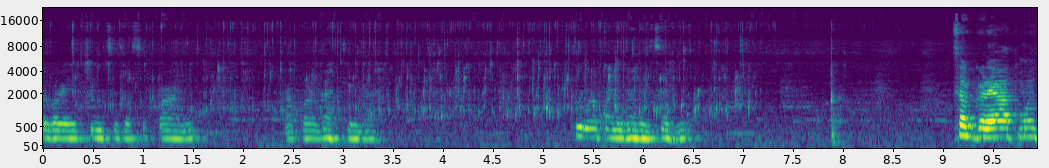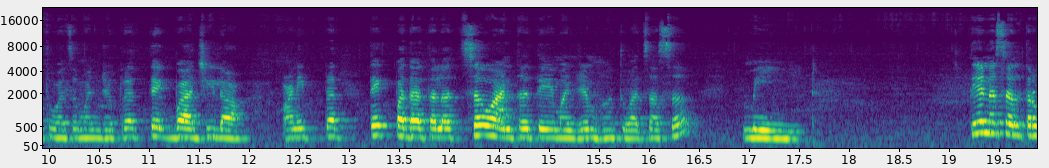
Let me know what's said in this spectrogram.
तर बघा या चिंचेचं असं पाणी आपण घातलेलं आहे. पूर्ण पाणी घालायचं आहे. सगळ्यात महत्त्वाचं म्हणजे प्रत्येक भाजीला आणि प्रत्येक प्रत्येक पदार्थाला चव आणतं ते म्हणजे महत्त्वाचं असं मीठ. ते नसेल तर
